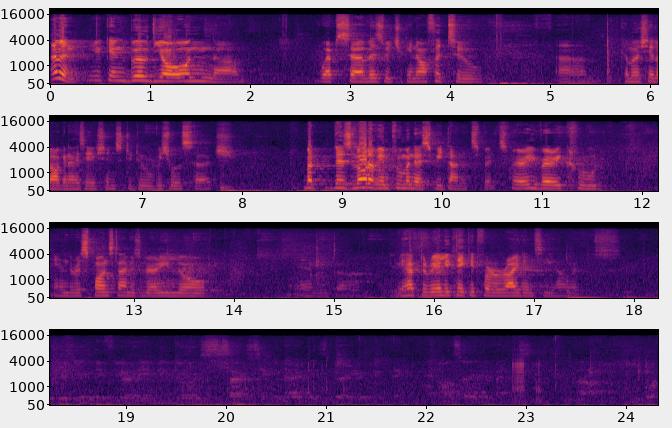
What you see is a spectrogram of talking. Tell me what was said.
I mean, you can build your own uh, web service which you can offer to um, commercial organizations to do visual search. But there's a lot of improvement has to be done. It's, it's very, very crude, and the response time is very low. And uh, you have to really take it for a ride and see how it's. If, you, if you're aiming towards search singularity is very big thing, and also it depends uh, what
